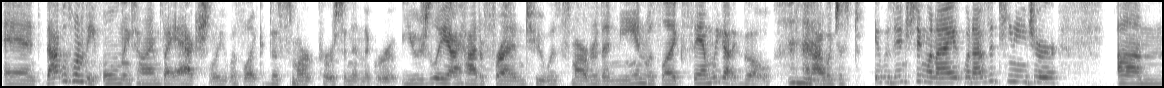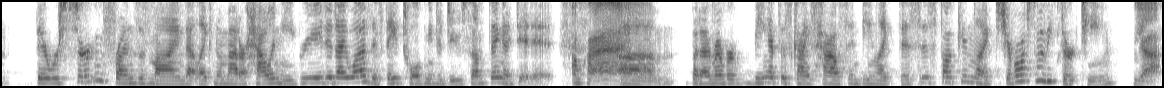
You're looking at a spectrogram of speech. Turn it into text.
And that was one of the only times I actually was like the smart person in the group. Usually I had a friend who was smarter than me and was like, "Sam, we got to go." And I would just it was interesting when I when I was a teenager, um there were certain friends of mine that like no matter how inebriated I was, if they told me to do something, I did it. Okay. Um but I remember being at this guy's house and being like, "This is fucking like, did you ever watch the movie 13?" yeah.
